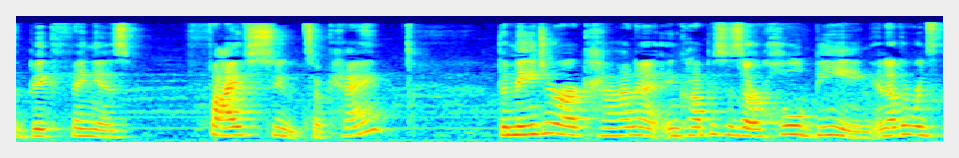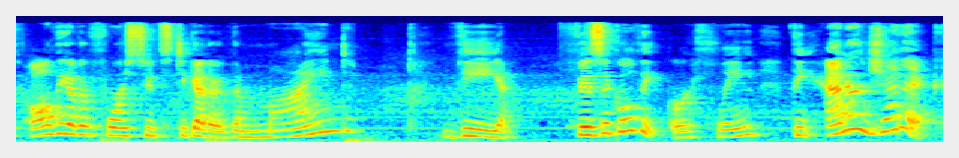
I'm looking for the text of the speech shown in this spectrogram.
the big thing is five suits, okay? The major arcana encompasses our whole being. In other words, all the other four suits together the mind, the physical, the earthly, the energetic,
